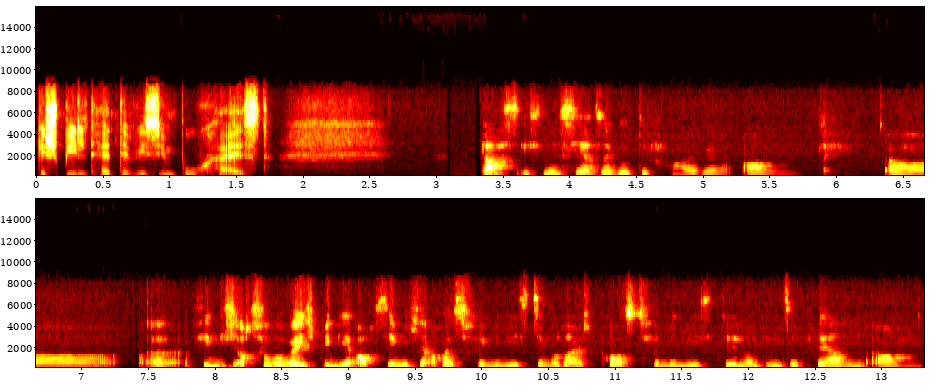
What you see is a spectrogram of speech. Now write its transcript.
gespielt hätte, wie es im Buch heißt? Das ist eine sehr, sehr gute Frage. Ähm, äh, äh, Finde ich auch super, weil ich bin ja auch, sehe mich ja auch als Feministin oder als Postfeministin und insofern ähm,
